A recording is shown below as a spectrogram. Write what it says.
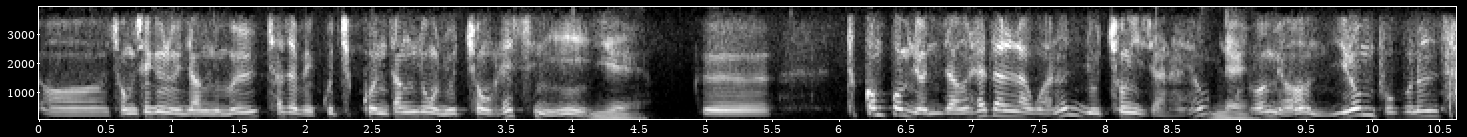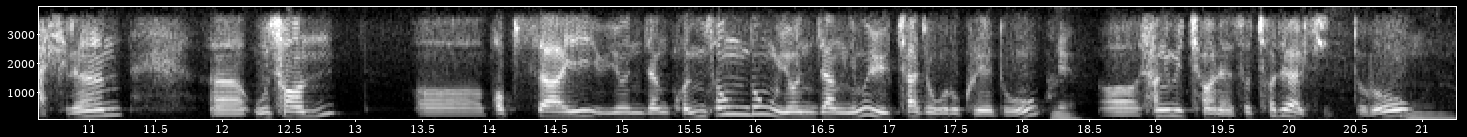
어, 정세균 의장님을 찾아뵙고 직권상정을 요청을 했으니, 예. 그, 특검법 연장을 해달라고 하는 요청이잖아요. 네. 그러면 이런 부분은 사실은, 어, 우선, 어, 법사위 위원장 권성동 위원장님을 1차적으로 그래도, 네. 어, 상임위 차원에서 처리할 수 있도록 음.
